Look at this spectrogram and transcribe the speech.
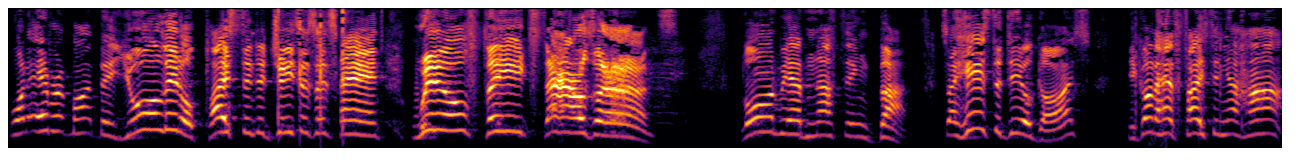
whatever it might be, your little placed into Jesus' hands will feed thousands. Lord, we have nothing but. So here's the deal, guys. You've got to have faith in your heart.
